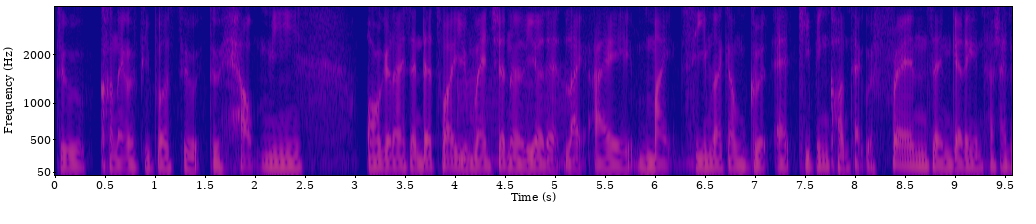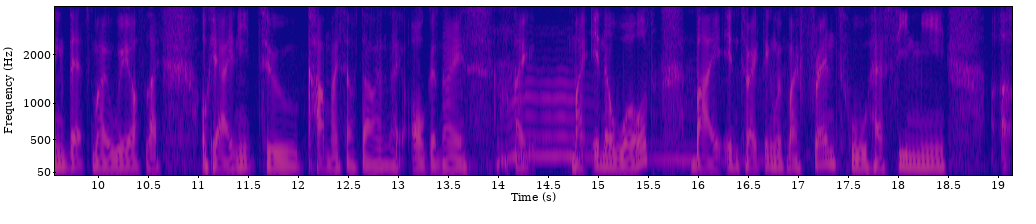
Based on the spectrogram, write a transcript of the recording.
to connect with people to to help me organize and that's why you mentioned earlier that ah. like i might seem like i'm good at keeping contact with friends and getting in touch. I think that's my way of like okay i need to calm myself down and like organize like my ah. inner world by interacting with my friends who have seen me uh,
